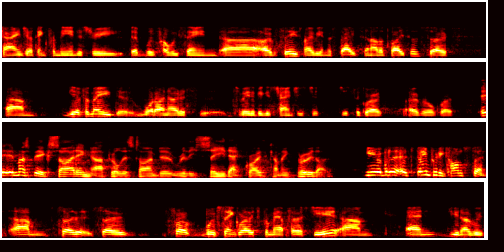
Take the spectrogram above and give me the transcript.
change, I think, from the industry that we've probably seen uh, overseas, maybe in the states and other places. So um, yeah, for me, what I notice to be the biggest change is just, just the growth, overall growth. It it must be exciting after all this time to really see that growth coming through, though. Yeah, but it's been pretty constant. Um, so, so for, we've seen growth from our first year, um, and you know we've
